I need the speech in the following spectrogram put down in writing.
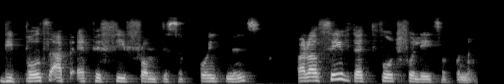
the built up apathy from disappointment. But I'll save that thought for later for now.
